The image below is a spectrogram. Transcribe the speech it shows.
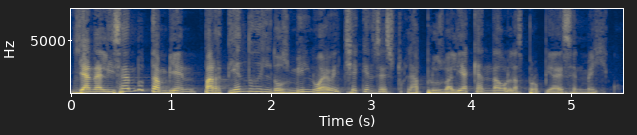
y analizando también, partiendo del 2009, chéquense esto, la plusvalía que han dado las propiedades en México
